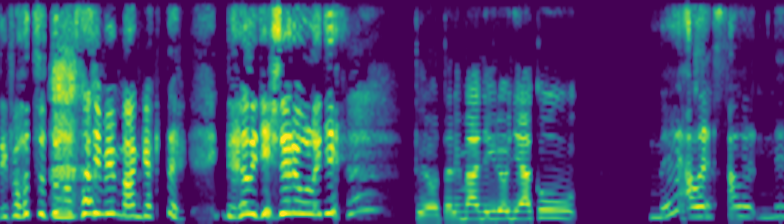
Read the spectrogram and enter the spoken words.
ty co to s těmi manga, které, kde lidi žerou lidi? Ty jo, tady má někdo nějakou... Ne, ale, ale ne.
